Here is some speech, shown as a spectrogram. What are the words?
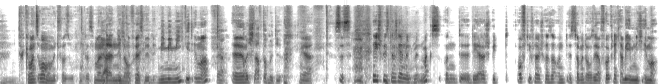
Hm. Da kann man es immer mal mit versuchen, dass man Ja, dann nicht genau. gefressen wird. Mimimi geht immer. Ja, Ähm, aber ich schlaf doch mit dir. Ja, das ist. Nee, ich spiele es ganz gern mit, mit Max und äh, der spielt oft die Fleischfresser und ist damit auch sehr erfolgreich, aber eben nicht immer.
